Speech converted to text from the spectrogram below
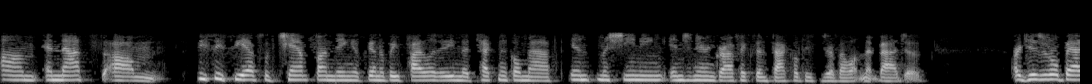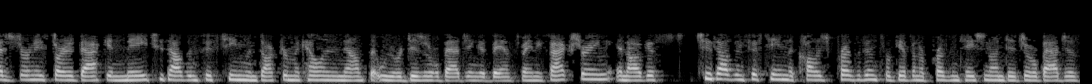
Um, and that's um, CCCS with CHAMP funding is going to be piloting the technical math in machining, engineering graphics, and faculty development badges. Our digital badge journey started back in May 2015 when Dr. McCallin announced that we were digital badging advanced manufacturing. In August 2015, the college presidents were given a presentation on digital badges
